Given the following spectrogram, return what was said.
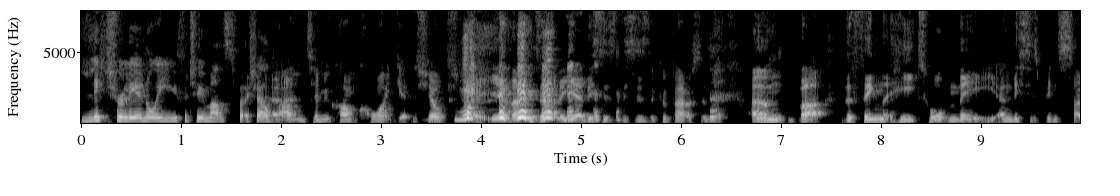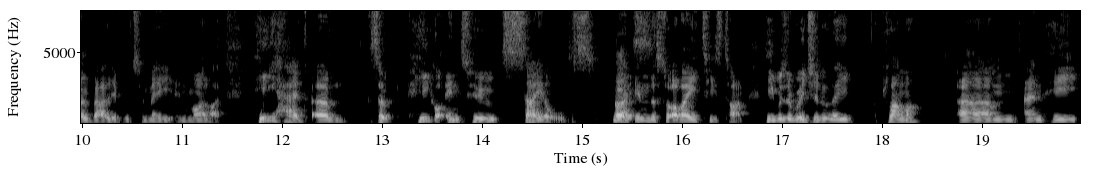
literally annoy you for two months to put a shelf uh, up. and Tim who can't quite get the shelf straight. Yeah, that, exactly. Yeah, this is this is the comparison. Um, but the thing that he taught me, and this has been so valuable to me in my life, he had. Um, so he got into sales uh, in the sort of eighties time. He was originally a plumber, um, and he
